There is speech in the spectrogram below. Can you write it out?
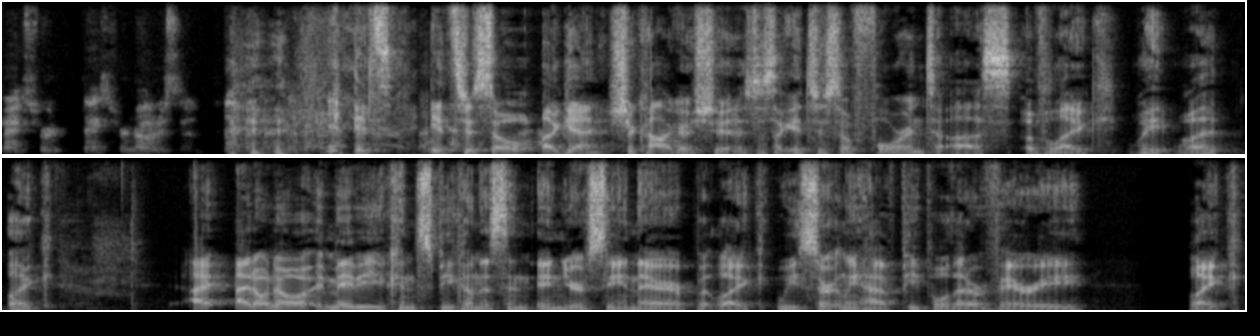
Thanks. For thanks for noticing. it's it's just so again Chicago shit. It's just like it's just so foreign to us. Of like, wait, what? Like, I I don't know. Maybe you can speak on this in in your scene there, but like we certainly have people that are very like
